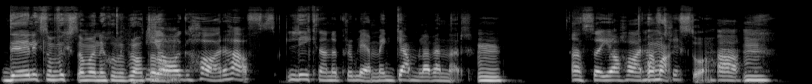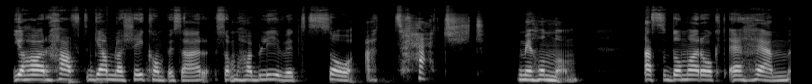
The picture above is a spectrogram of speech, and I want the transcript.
Det är liksom vuxna människor vi pratar om. jag har haft liknande problem med gamla vänner. Mm. Alltså, jag har haft, Och Max då? Ja. Mm. Jag har haft gamla tjejkompisar som har blivit så attached med honom. Alltså de har åkt hem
